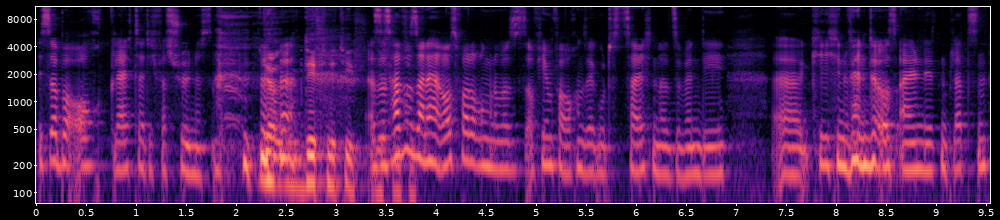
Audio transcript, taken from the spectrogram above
ist aber auch gleichzeitig was Schönes. Ja, definitiv. Also es hatte seine Herausforderungen, aber es ist auf jeden Fall auch ein sehr gutes Zeichen. Also wenn die äh, Kirchenwände aus allen Nähten platzen.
